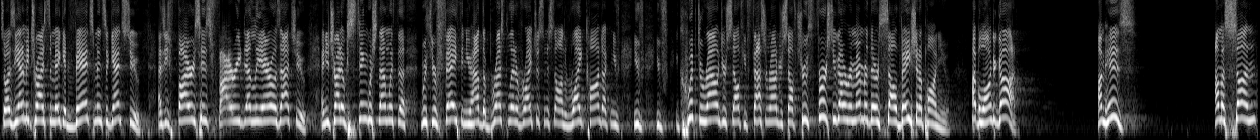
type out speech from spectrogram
So, as the enemy tries to make advancements against you, as he fires his fiery, deadly arrows at you, and you try to extinguish them with, the, with your faith, and you have the breastplate of righteousness on, right conduct, and you've, you've, you've equipped around yourself, you've fastened around yourself truth, first you got to remember there's salvation upon you. I belong to God, I'm His. I'm a son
